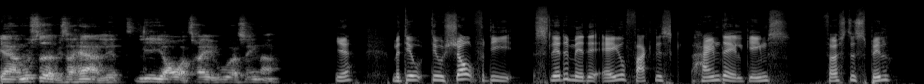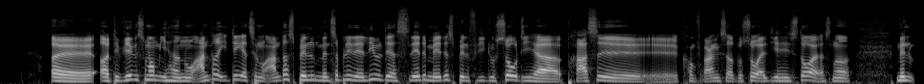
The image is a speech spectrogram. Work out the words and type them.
Ja, og nu sidder vi så her lidt lige over tre uger senere. Ja, men det er jo, det er jo sjovt, fordi Slette med det er jo faktisk Heimdall Games første spil. Øh, og det virker som om, I havde nogle andre idéer til nogle andre spil, men så blev det alligevel det her Slette med det spil, fordi du så de her pressekonferencer, og du så alle de her historier og sådan noget. Men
